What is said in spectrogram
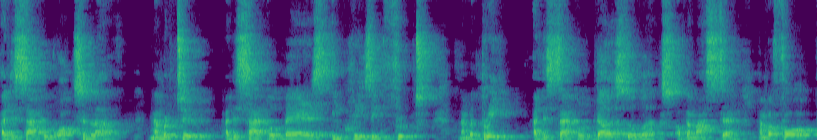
a disciple walks in love. Number two, a disciple bears increasing fruit. Number three, a disciple does the works of the master. Number four,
